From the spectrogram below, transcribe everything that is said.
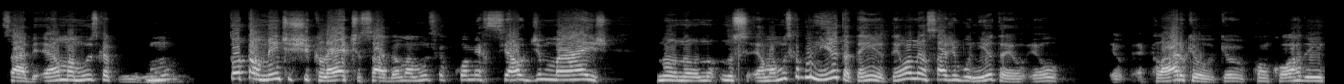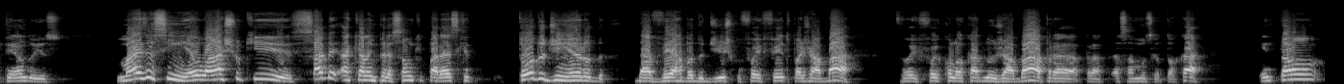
sabe? É uma música uhum. totalmente chiclete, sabe? É uma música comercial demais. No, no, no, é uma música bonita, tem, tem uma mensagem bonita. Eu, eu, eu, é claro que eu, que eu concordo e entendo isso. Mas assim, eu acho que. Sabe aquela impressão que parece que todo o dinheiro da verba do disco foi feito para jabá? Foi, foi colocado no jabá para essa música tocar? Então,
